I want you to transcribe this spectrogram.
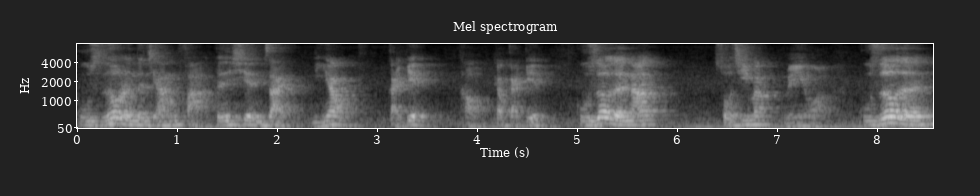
古时候人的讲法跟现在你要改变，好要改变。古时候人拿手机吗？没有啊。古时候人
